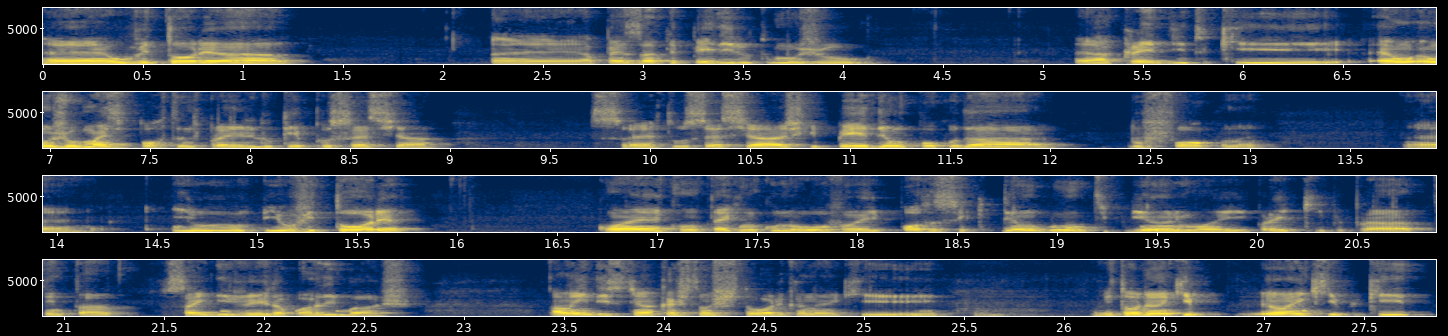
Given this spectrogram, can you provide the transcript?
É, o Vitória, é, apesar de ter perdido o último jogo, é, acredito que é um, é um, jogo mais importante para ele do que para o CSA, certo? O CSA acho que perdeu um pouco da, do foco, né? É, e, o, e o Vitória, com, com um técnico novo aí, possa ser que dê algum tipo de ânimo aí para a equipe para tentar sair de vez da parte de baixo. Além disso, tem a questão histórica, né? Que o Vitória é uma equipe, é uma equipe que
